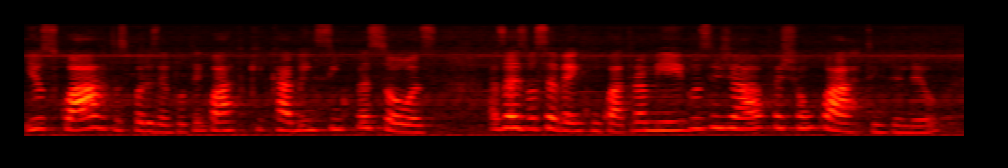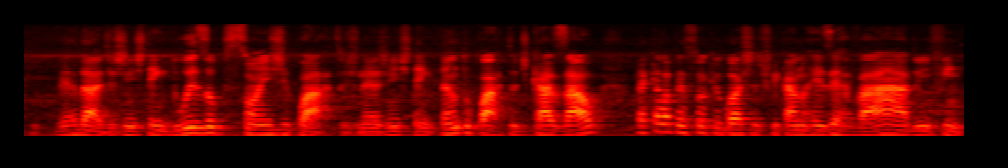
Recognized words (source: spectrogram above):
E os quartos, por exemplo, tem quarto que cabem cinco pessoas. Às vezes você vem com quatro amigos e já fechou um quarto, entendeu? Verdade, a gente tem duas opções de quartos, né? A gente tem tanto o quarto de casal, para aquela pessoa que gosta de ficar no reservado, enfim,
